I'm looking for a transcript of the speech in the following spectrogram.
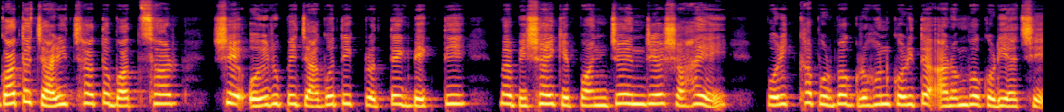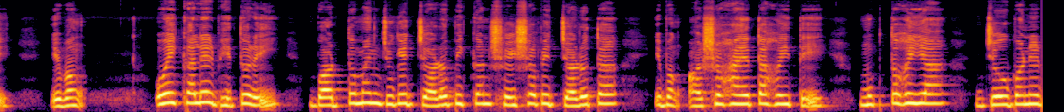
গত চারিশত বৎসর সে ওইরূপে জাগতিক প্রত্যেক ব্যক্তি বা বিষয়কে পঞ্চ ইন্দ্রিয় সহায়ে পরীক্ষাপূর্বক গ্রহণ করিতে আরম্ভ করিয়াছে এবং ওই কালের ভিতরেই বর্তমান যুগের জড়বিজ্ঞান শৈশবের জড়তা এবং অসহায়তা হইতে মুক্ত হইয়া যৌবনের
